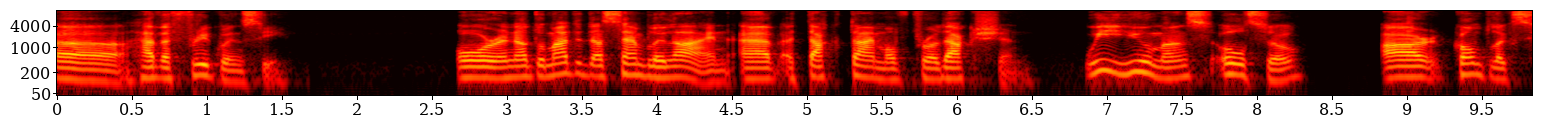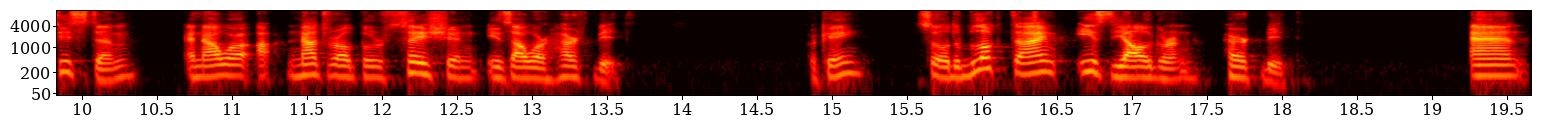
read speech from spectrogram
uh, have a frequency or an automated assembly line have a takt time of production. We humans also are complex system and our uh, natural pulsation is our heartbeat. Okay? So the block time is the Algorand heartbeat. And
